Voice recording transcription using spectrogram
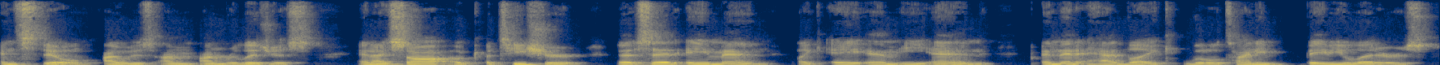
and still, I was, I'm, I'm religious, and I saw a a T-shirt that said "Amen," like A M E N, and then it had like little tiny baby letters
